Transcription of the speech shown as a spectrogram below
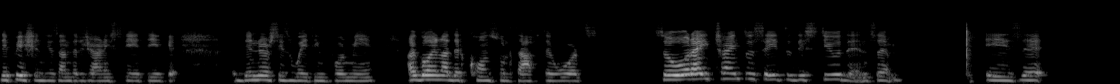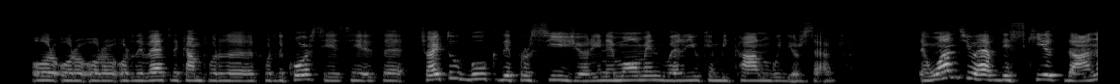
the patient is under anesthetic the nurse is waiting for me i go another consult afterwards so what i try to say to the students um, is uh, or, or, or, or the vets that come for the, for the courses is uh, try to book the procedure in a moment where you can be calm with yourself and once you have the skills done,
